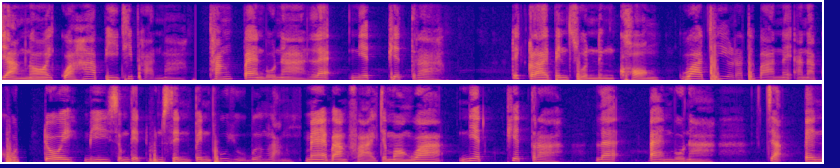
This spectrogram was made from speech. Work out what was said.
อย่างน้อยกว่า 5 ปีที่ผ่านมา ทั้งแปนโบนาและเนียตเพียตรา ได้กลายเป็นส่วนหนึ่งของว่าที่รัฐบาลในอนาคต โดยมีสมเด็จฮุนเซนเป็นผู้อยู่เบื้องหลัง แม้บางฝ่ายจะมองว่าเนียตเพียตรา และแปนโบนา จะ เป็น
